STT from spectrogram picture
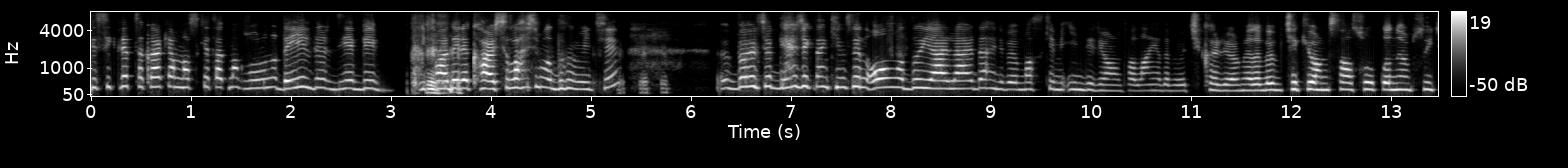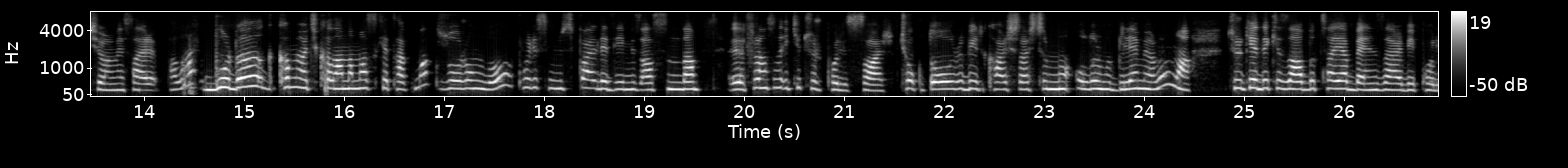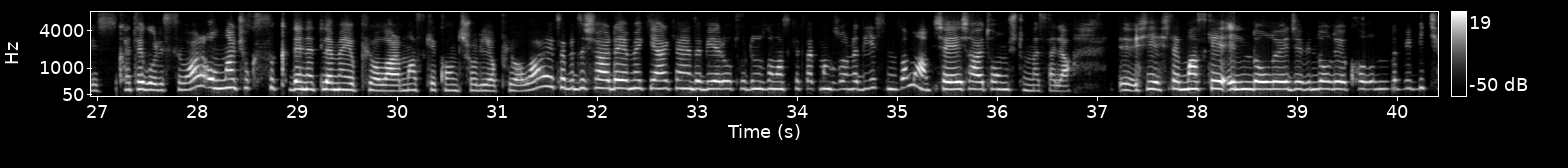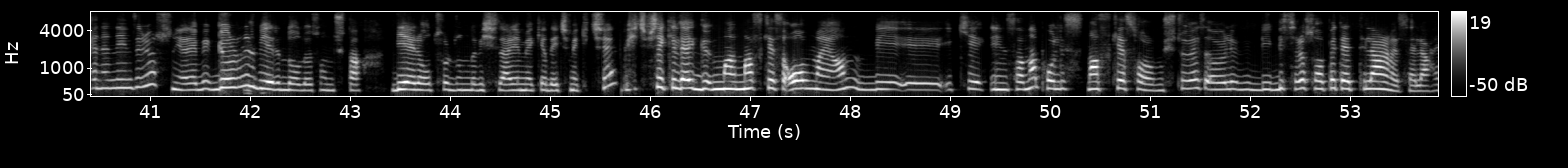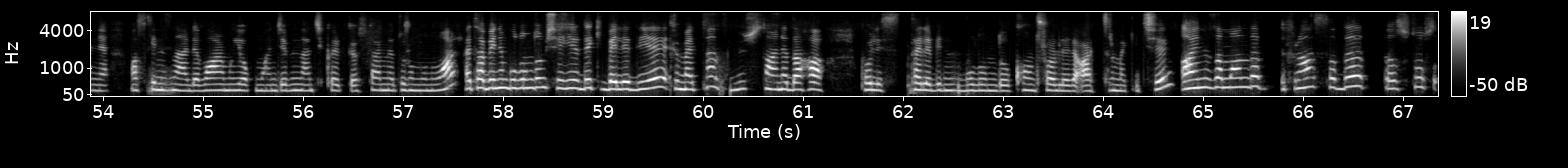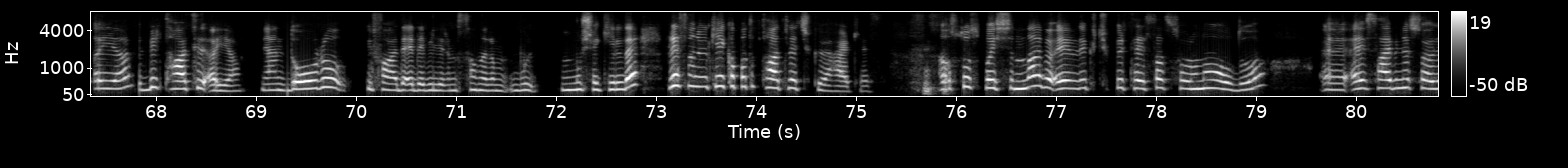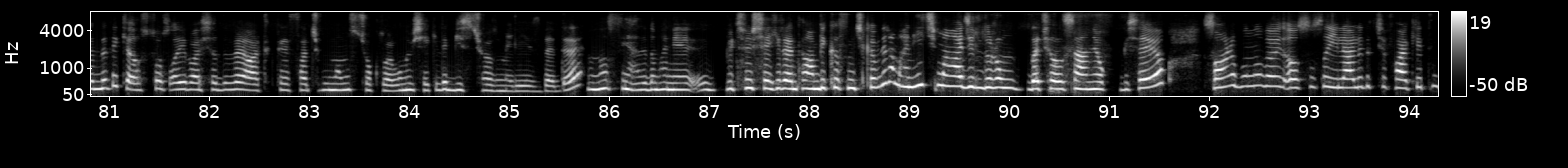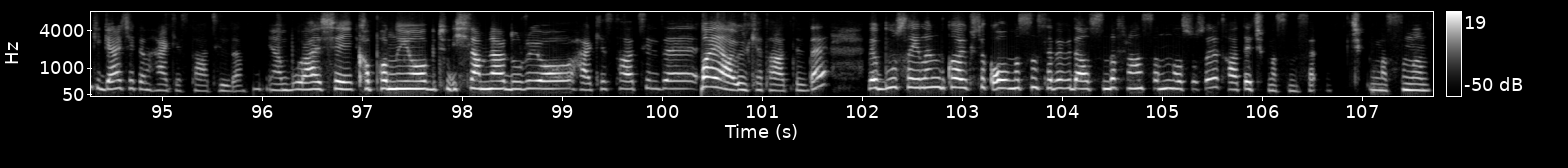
bisiklet takarken maske takmak zorunlu değildir diye bir ifadeyle karşılaşmadığım için böyle çok gerçekten kimsenin olmadığı yerlerde hani böyle maskemi indiriyorum falan ya da böyle çıkarıyorum ya da böyle çekiyorum sağ soluklanıyorum su içiyorum vesaire falan. Burada kamu açık alanda maske takmak zorunlu. Polis munisipal dediğimiz aslında e, Fransa'da iki tür polis var. Çok doğru bir karşılaştırma olur mu bilemiyorum ama Türkiye'deki zabıtaya benzer bir polis kategorisi var. Onlar çok sık denetleme yapıyorlar, maske kontrolü yapıyorlar. E tabii dışarıda yemek yerken ya da bir yere oturduğunuzda maske takmak zorunda değilsiniz ama şeye şahit olmuş olmuştum mesela. Ee, işte maske elinde oluyor, cebinde oluyor, kolunda bir, bir çeneni indiriyorsun ya. Bir görünür bir yerinde oluyor sonuçta. Bir yere oturduğunda bir şeyler yemek ya da içmek için. Hiçbir şekilde maskesi olmayan bir e, iki insana polis maske sormuştu ve öyle bir, bir, bir süre sohbet ettiler mesela. Hani maskeniz nerede, var mı yok mu? Hani cebinden çıkarıp gösterme durumunu var. Hatta benim bulunduğum şehirdeki belediye hükümetten 100 tane daha polis talebinin bulunduğu kontrolleri arttırmak için. Aynı zamanda Fransa'da Ağustos ayı bir tatil ayı. Yani doğru ifade edebilirim sanırım bu bu şekilde. Resmen ülkeyi kapatıp tatile çıkıyor herkes. Ağustos başında böyle evde küçük bir tesisat sorunu oldu. Ee, ev sahibine söyledim dedi ki Ağustos ayı başladı ve artık tesisatçı bulmamız çok zor. Bunu bir şekilde biz çözmeliyiz dedi. Nasıl yani dedim hani bütün şehir hani tamam bir kısım çıkabilir ama hani hiç mi acil durumda çalışan yok bir şey yok. Sonra bunu böyle Ağustos'a ilerledikçe fark ettim ki gerçekten herkes tatilde. Yani bu her şey kapanıyor, bütün işlemler duruyor, herkes tatilde. Bayağı ülke tatilde. Ve bu sayıların bu kadar yüksek olmasının sebebi de aslında Fransa'nın Ağustos'a tatile çıkmasını, çıkmasının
